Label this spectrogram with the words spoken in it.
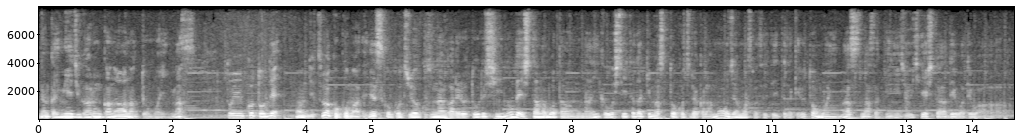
なんかイメージがあるんかななんて思います。ということで本日はここまでです。心地よくつながれると嬉しいので下のボタンを何か押していただきますとこちらからもお邪魔させていただけると思います。まさき21でした。ではでは。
